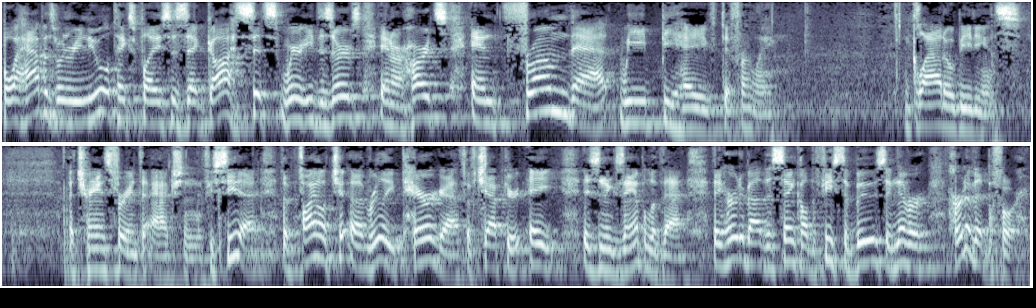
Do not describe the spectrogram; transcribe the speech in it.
But what happens when renewal takes place is that God sits where He deserves in our hearts, and from that, we behave differently. Glad obedience, a transfer into action. If you see that, the final, uh, really, paragraph of chapter 8 is an example of that. They heard about this thing called the Feast of Booths, they've never heard of it before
